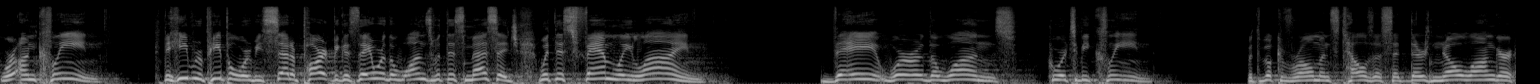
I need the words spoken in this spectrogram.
were unclean. The Hebrew people were to be set apart because they were the ones with this message, with this family line. They were the ones who were to be clean. But the book of Romans tells us that there's no longer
